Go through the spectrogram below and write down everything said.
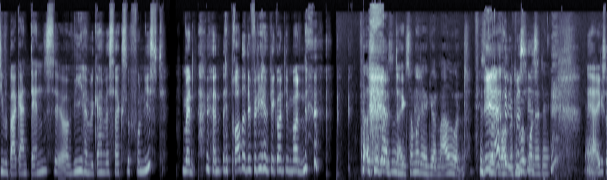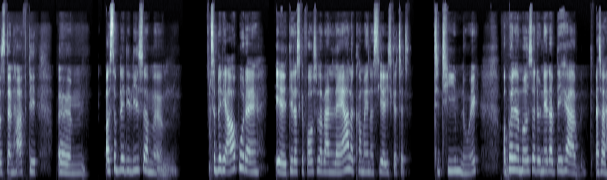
de vil bare gerne danse, og vi, han vil gerne være saxofonist. Men han, han droppede det, fordi han fik ondt i munden. Og så, var Der er sådan, ikke- så må det have gjort meget ondt, hvis du Ja, dropper lige det på grund af det. ja. ja ikke så standhaftig. Øhm, og så bliver de ligesom, øhm, så bliver de afbrudt af øh, det, der skal forestille at være en lærer, der kommer ind og siger, at I skal tage til team nu, ikke? Og på en eller anden måde, så er det jo netop det her, altså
